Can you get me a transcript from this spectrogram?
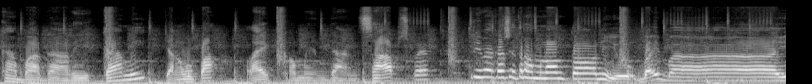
kabar dari kami. Jangan lupa like, comment, dan subscribe. Terima kasih telah menonton. Yuk, bye-bye.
